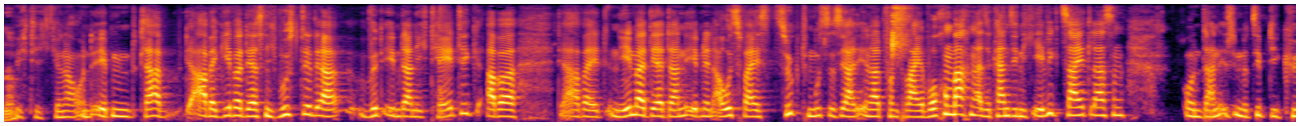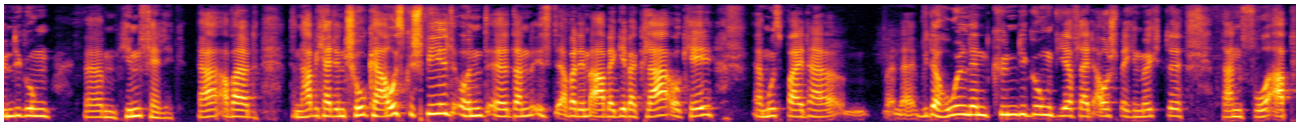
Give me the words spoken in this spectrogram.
Ne? Richtig, genau. Und eben, klar, der Arbeitgeber, der es nicht wusste, der wird eben da nicht tätig, aber der Arbeitnehmer, der dann eben den Ausweis zückt, muss es ja halt innerhalb von drei Wochen machen, also kann sie nicht ewig Zeit lassen. Und dann ist im Prinzip die Kündigung ähm, hinfällig. Ja, aber dann habe ich halt den Joker ausgespielt und äh, dann ist aber dem Arbeitgeber klar, okay, er muss bei einer, bei einer wiederholenden Kündigung, die er vielleicht aussprechen möchte, dann vorab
